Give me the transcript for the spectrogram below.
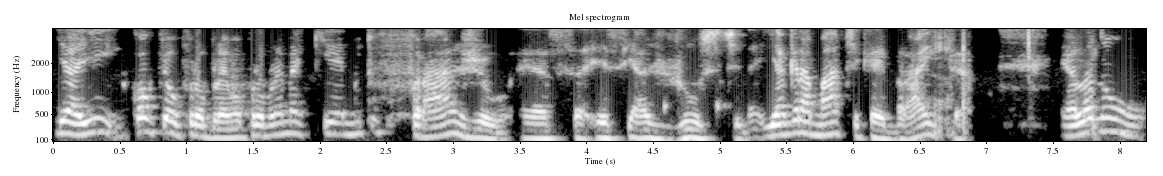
E aí, qual que é o problema? O problema é que é muito frágil essa, esse ajuste, né? E a gramática hebraica, ela não,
